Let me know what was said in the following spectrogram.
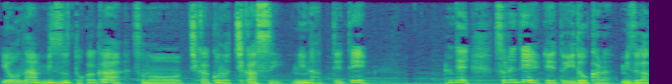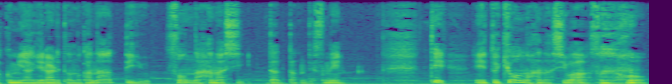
ような水とかが、その近くの地下水になってて、で、それで、えっ、ー、と、井戸から水が汲み上げられたのかなっていう、そんな話だったんですね。で、えっ、ー、と、今日の話は、その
